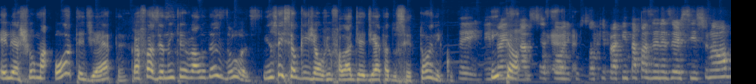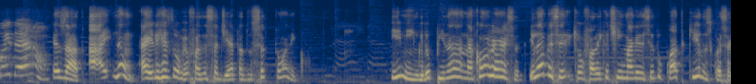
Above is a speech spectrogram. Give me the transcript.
ele achou uma outra dieta pra fazer no intervalo das duas. E não sei se alguém já ouviu falar de dieta do cetônico. Sei, entrar Então- em estado cetônico. Só que pra quem tá fazendo exercício não é uma boa ideia, não. Exato. Aí, não, aí ele resolveu fazer essa dieta do cetônico. E me engrupi na, na conversa. E lembra que eu falei que eu tinha emagrecido 4 quilos com essa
